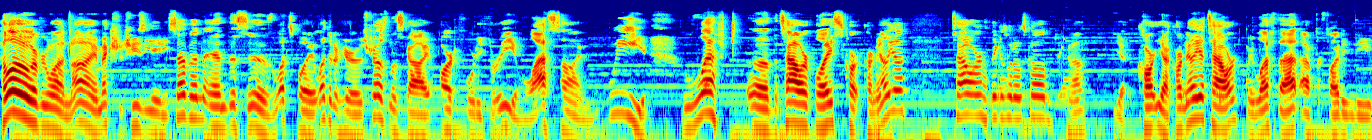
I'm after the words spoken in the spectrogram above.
Hello everyone, I'm Extra Cheesy 87 and this is Let's Play Legend of Heroes Trails in the Sky Part 43. Last time we left uh, the tower place, Car Carnelia Tower, I think is what it was called. Uh, yeah, Car yeah, Carnelia Tower. We left that after fighting the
